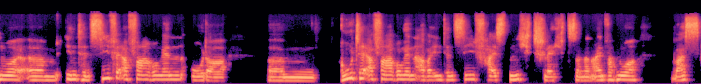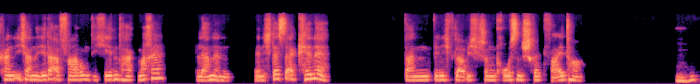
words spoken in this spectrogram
nur ähm, intensive Erfahrungen oder ähm, gute Erfahrungen, aber intensiv heißt nicht schlecht, sondern einfach nur, was kann ich an jeder Erfahrung, die ich jeden Tag mache, lernen. Wenn ich das erkenne, dann bin ich, glaube ich, schon einen großen Schritt weiter. Mhm.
